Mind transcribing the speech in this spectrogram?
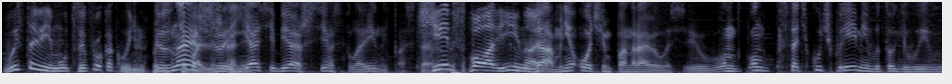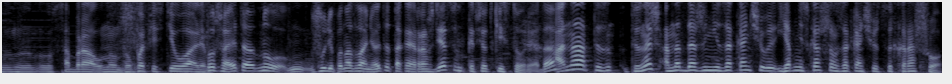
Выстави ему цифру какую-нибудь Ты знаешь, шкале. я себе аж семь с половиной поставил. Семь с половиной! Да, мне очень понравилось. Он, он, кстати, кучу премий в итоге вы, э, собрал, ну, ну, по фестивалям. Слушай, а это, ну, судя по названию, это такая рождественская все-таки история, да? Она, ты, ты знаешь, она даже не заканчивает, я бы не сказал, что она заканчивается хорошо.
